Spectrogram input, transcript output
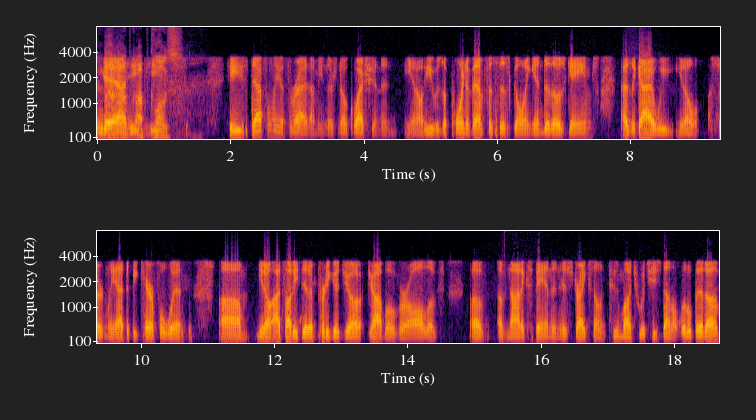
Yeah, up, he, up close he's definitely a threat. I mean, there's no question. And, you know, he was a point of emphasis going into those games as a guy we, you know, certainly had to be careful with. Um, you know, I thought he did a pretty good jo- job overall of, of, of not expanding his strike zone too much, which he's done a little bit of.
